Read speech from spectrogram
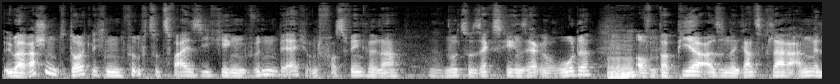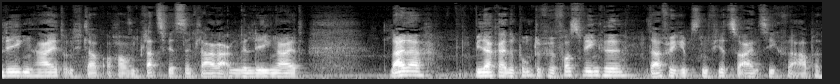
überraschend deutlichen 5 zu 2 Sieg gegen Wünnenberg und Vosswinkel, na, 0 zu 6 gegen Serkenrode. Mhm. Auf dem Papier also eine ganz klare Angelegenheit und ich glaube auch auf dem Platz wird es eine klare Angelegenheit. Leider wieder keine Punkte für Vosswinkel, dafür gibt es einen 4 zu 1 Sieg für Ape.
